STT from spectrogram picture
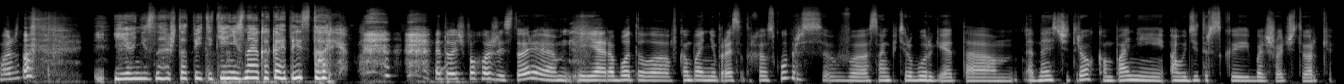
Можно? Я не знаю, что ответить, я не знаю, какая это история. Это очень похожая история. Я работала в компании PricewaterhouseCoopers в Санкт-Петербурге. Это одна из четырех компаний аудиторской большой четверки.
